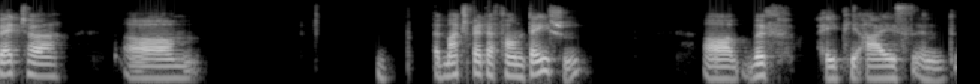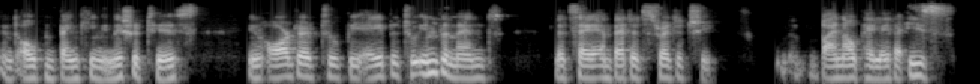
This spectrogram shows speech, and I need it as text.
better um, a much better foundation uh, with APIs and, and open banking initiatives in order to be able to implement, let's say, embedded strategy. Buy now, pay later is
